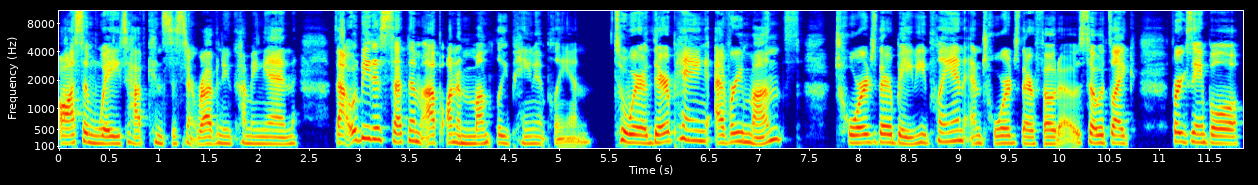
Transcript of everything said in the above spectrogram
awesome way to have consistent revenue coming in, that would be to set them up on a monthly payment plan to where they're paying every month towards their baby plan and towards their photos. So it's like, for example,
